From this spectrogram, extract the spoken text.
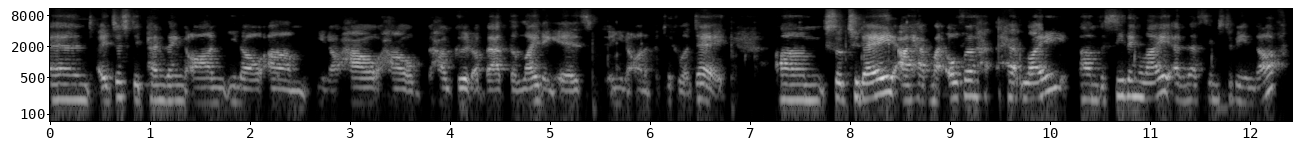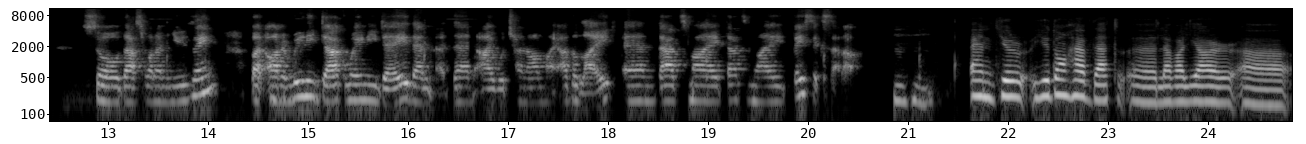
and it just depending on you know um, you know how how how good or bad the lighting is you know on a particular day. Um, so today I have my overhead light, um, the ceiling light, and that seems to be enough. So that's what I'm using. But on a really dark, rainy day, then then I would turn on my other light, and that's my that's my basic setup. Mhm. And you're, you don't have that uh, lavalier uh,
